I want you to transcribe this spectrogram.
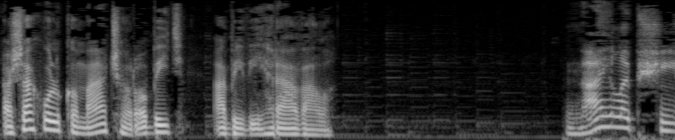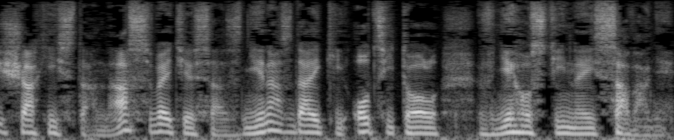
a šachulko má čo robiť, aby vyhrával. Najlepší šachista na svete sa z nenazdajky ocitol v nehostinnej savane.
